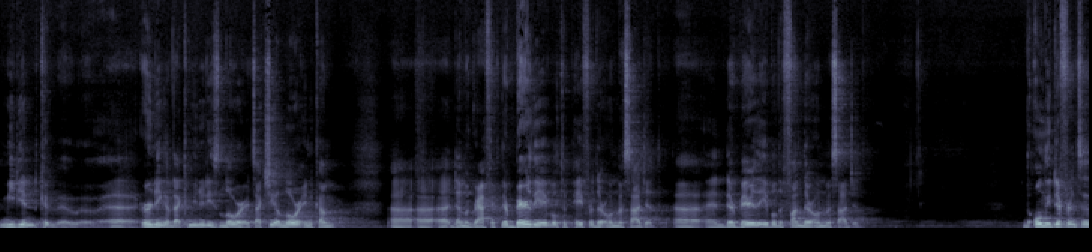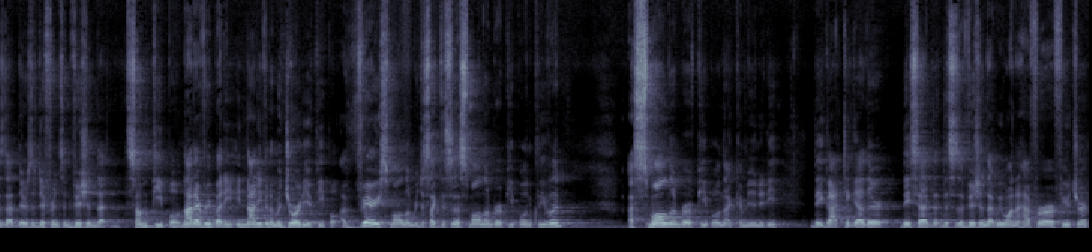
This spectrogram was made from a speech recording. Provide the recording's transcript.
median uh, earning of that community is lower. It's actually a lower income uh, uh, demographic. They're barely able to pay for their own masajid, and they're barely able to fund their own masajid. The only difference is that there's a difference in vision that some people, not everybody, and not even a majority of people, a very small number, just like this is a small number of people in Cleveland, a small number of people in that community, they got together, they said that this is a vision that we want to have for our future,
